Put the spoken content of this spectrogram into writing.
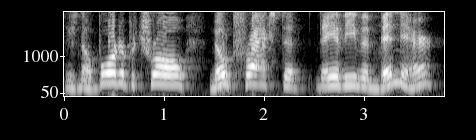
there's no border patrol, no tracks that they have even been there.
